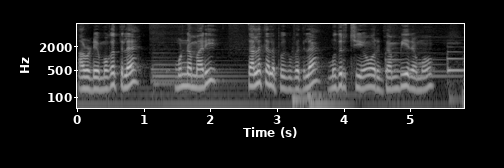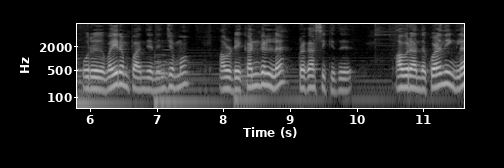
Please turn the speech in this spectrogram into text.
அவருடைய முகத்தில் முன்ன மாதிரி தளத்தளப்புக்கு பதிலாக முதிர்ச்சியும் ஒரு கம்பீரமும் ஒரு வைரம் பாஞ்ச நெஞ்சமும் அவருடைய கண்களில் பிரகாசிக்குது. அவர் அந்த குழந்தைங்கள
